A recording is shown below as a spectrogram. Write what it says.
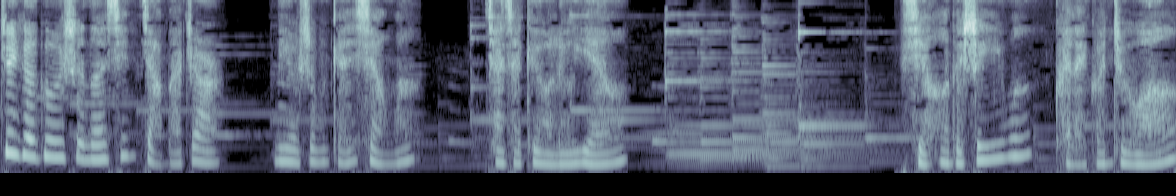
这个故事呢，先讲到这儿。你有什么感想吗？悄悄给我留言哦。喜欢我的声音吗？快来关注我哦。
